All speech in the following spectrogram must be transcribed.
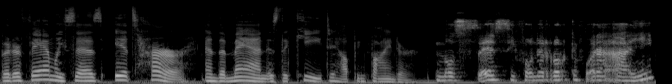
but her family says it's her and the man is the key to helping find her. No sé si fue un error que fuera ahí,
